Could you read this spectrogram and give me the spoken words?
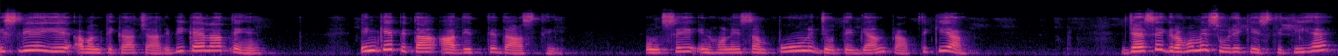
इसलिए ये अवंतिकाचार्य भी कहलाते हैं। इनके पिता आदित्य दास थे। उनसे इन्होंने संपूर्ण ज्योतिर्ज्ञान प्राप्त किया। जैसे ग्रहों में सूर्य की स्थिति है,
